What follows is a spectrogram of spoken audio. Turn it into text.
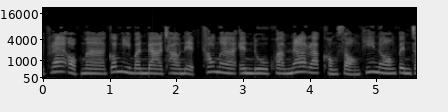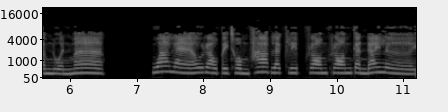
ยแพร่ออกมาก็มีบรรดาชาวเน็ตเข้ามาเอ็นดูความน่ารักของสองพี่น้องเป็นจำนวนมาก ว่าแล้วเราไปชมภาพและคลิปพร้อมๆกันได้เลย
